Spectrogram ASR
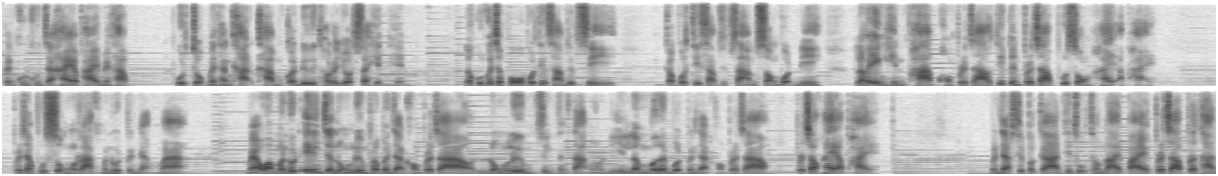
เป็นคุณคุณจะให้อภัยไหมครับ พูดจบไม่ทันขาดคำก็ดื้อทรยศซะเห็นเห็น แล้วคุณก็จะพบว่าบทที่ 34 กับบทที่ 33สองบทนี้ เราเองเห็นภาพของพระเจ้าที่เป็นพระเจ้าผู้ทรงให้อภัย พระเจ้าผู้ทรงรักมนุษย์เป็นอย่างมาก แม้ว่ามนุษย์เองจะหลงลืมพระบัญญัติของพระเจ้า หลงลืมสิ่งต่าง ๆ เหล่านี้ละเมิดบทบัญญัติของพระเจ้า พระเจ้าให้อภัย บัญญัติสิบประการที่ถูกทำลายไป พระเจ้าประทาน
